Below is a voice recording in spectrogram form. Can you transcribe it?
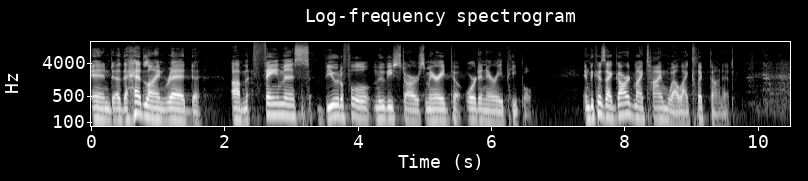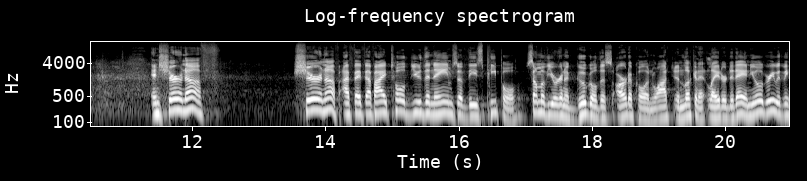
And uh, the headline read um, Famous, beautiful movie stars married to ordinary people. And because I guard my time well, I clicked on it. and sure enough, Sure enough, if, if, I told you the names of these people, some of you are going to Google this article and watch and look at it later today, and you'll agree with me.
